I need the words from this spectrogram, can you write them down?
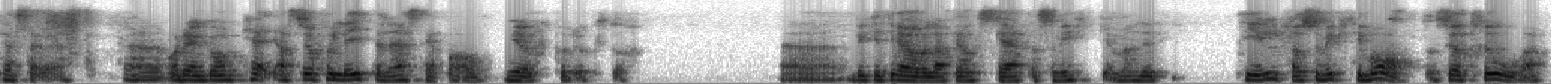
Testade det. Eh, och det går okej. Okay. Alltså jag får lite nästäppa av mjölkprodukter. Eh, vilket gör väl att jag inte ska äta så mycket, men det tillför så mycket till maten så jag tror att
